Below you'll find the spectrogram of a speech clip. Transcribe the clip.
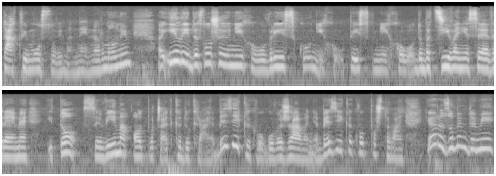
takvim uslovima nenormalnim, ili da slušaju njihovu vrisku, njihovu pisku, njihovo dobacivanje sve vreme i to se svima od početka do kraja, bez ikakvog uvažavanja, bez ikakvog poštovanja. Ja razumem da mi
